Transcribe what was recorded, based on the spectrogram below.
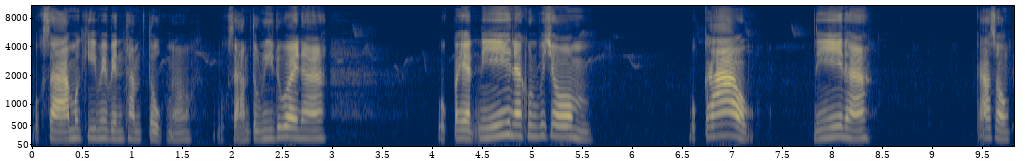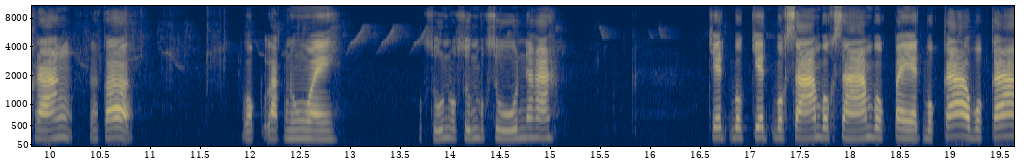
บวกสามเมื่อกี้ไม่เป็นทำตกเนาะบวกสามตรงนี้ด้วยนะบวกแปดนี้นะคุณผู้ชมบวกเก้านี้นะเก้าสองครั้งแล้วก็ บวกหลักหน่วยบวกศูนย์บวกศูนย์บวกศูนย์นะคะเจ็ดบวกเจ็ดบวกสามบวกสามบวกแปดบวกเก้าบวกเก้า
